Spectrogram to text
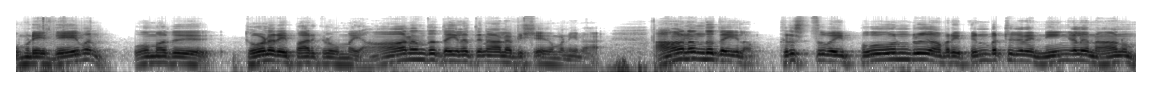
உம்முடைய தேவன் உமது தோழரை பார்க்கிற உண்மை ஆனந்த தைலத்தினால் அபிஷேகம் பண்ணினார். ஆனந்த தைலம். கிறிஸ்துவை போன்று அவரை பின்பற்றுகிற நீங்களும் நானும்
